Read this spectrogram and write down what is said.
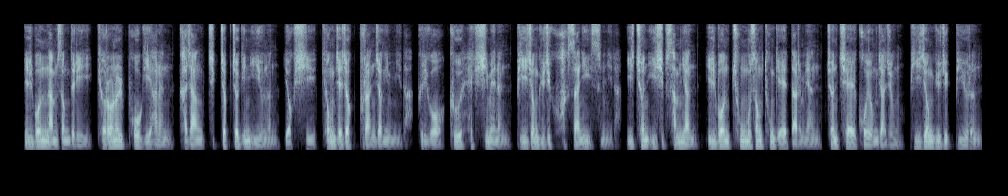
일본 남성들이 결혼을 포기하는 가장 직접적인 이유는 역시 경제적 불안정입니다. 그리고 그 핵심에는 비정규직 확산이 있습니다. 2023년 일본 총무성 통계에 따르면 전체 고용자 중 비정규직 비율은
